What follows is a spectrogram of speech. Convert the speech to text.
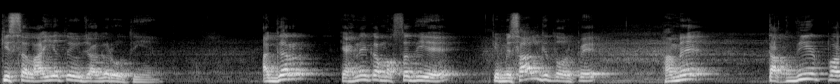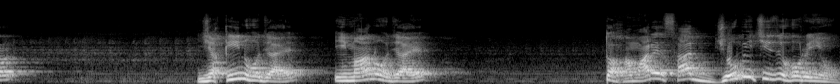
کی صلاحیتیں اجاگر ہوتی ہیں۔ اگر کہنے کا مقصد یہ ہے کہ مثال کے طور پہ ہمیں تقدیر پر یقین ہو جائے، ایمان ہو جائے، تو ہمارے ساتھ جو بھی چیزیں ہو رہی ہوں،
